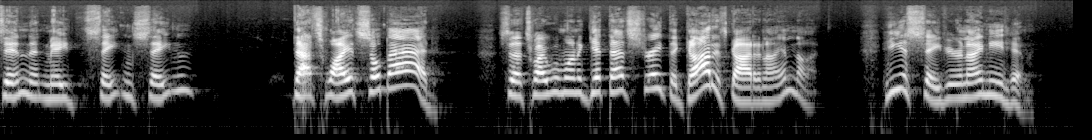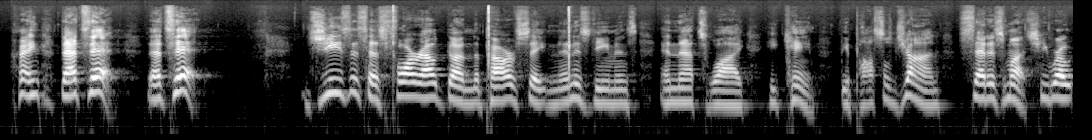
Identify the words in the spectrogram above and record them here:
sin that made Satan Satan? That's why it's so bad. So that's why we want to get that straight that God is God and I am not. He is Savior and I need Him. Right? That's it. That's it. Jesus has far outgunned the power of Satan and his demons, and that's why he came. The Apostle John said as much. He wrote,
